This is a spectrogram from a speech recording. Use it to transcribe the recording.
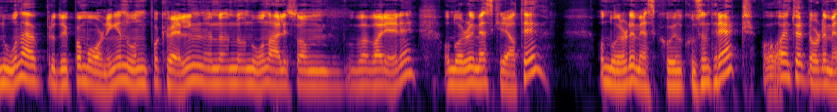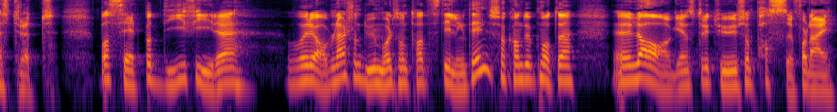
Noen er produkt på morgenen, noen på kvelden, no- no- noen er liksom varierer. Og når er du mest kreativ? Og når er du mest konsentrert? Og eventuelt når er du mest trøtt? Basert på de fire variablene her som du må liksom ta stilling til, så kan du på en måte eh, lage en struktur som passer for deg.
